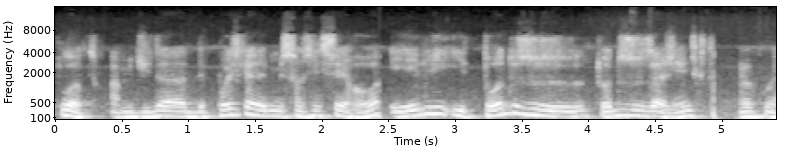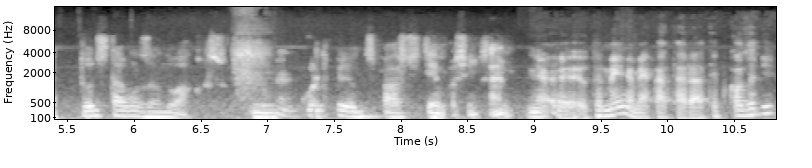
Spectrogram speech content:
piloto. À medida depois que a missão se encerrou, ele e todos os todos os agentes que estavam com ele, todos estavam usando óculos num curto período de espaço de tempo, assim, sabe? É, Eu também, a minha catarata é por causa disso.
